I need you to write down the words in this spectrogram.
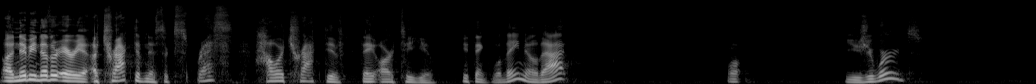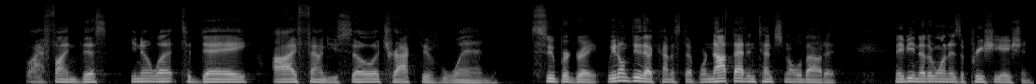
Uh, maybe another area attractiveness. Express how attractive they are to you. You think, well, they know that. Use your words. Well, I find this, you know what? Today I found you so attractive when super great. We don't do that kind of stuff. We're not that intentional about it. Maybe another one is appreciation.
